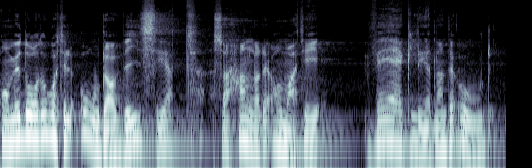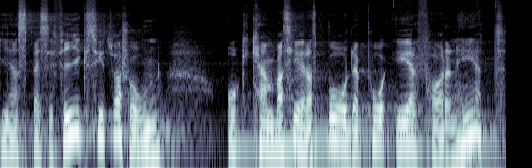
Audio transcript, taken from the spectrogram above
Om vi då går till ord av vishet så handlar det om att ge vägledande ord i en specifik situation och kan baseras både på erfarenhet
